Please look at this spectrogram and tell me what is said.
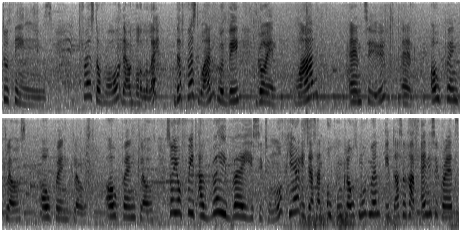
two things. First of all, the first one would be going one and two and open, close, open, close, open, close. So your feet are very, very easy to move. Here it's just an open, close movement. It doesn't have any secrets.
